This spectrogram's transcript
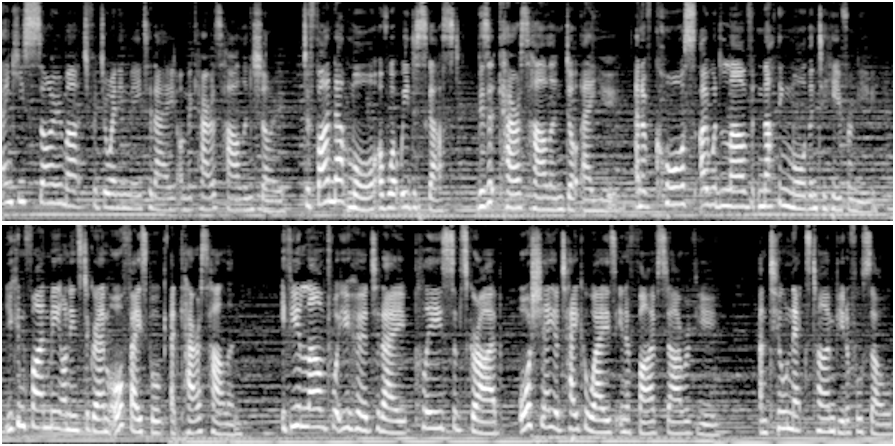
Thank you so much for joining me today on the Karis Harlon Show. To find out more of what we discussed, visit carisharlan.au. And of course, I would love nothing more than to hear from you. You can find me on Instagram or Facebook at Karis Harlon. If you loved what you heard today, please subscribe or share your takeaways in a five star review. Until next time, beautiful soul.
